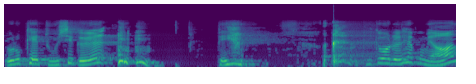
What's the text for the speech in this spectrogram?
이렇게 두 식을 비, 비교를 해보면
